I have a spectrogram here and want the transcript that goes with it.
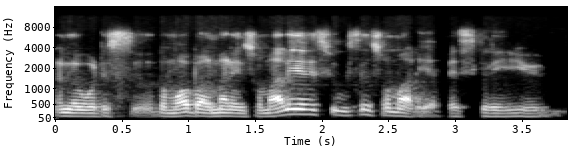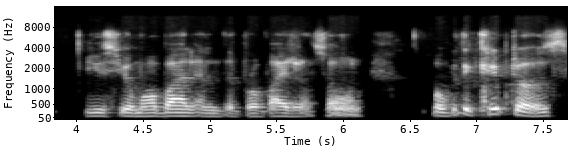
in other words, the mobile money in Somalia is within Somalia. Basically, you use your mobile and the provider and so on. But with the cryptos,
